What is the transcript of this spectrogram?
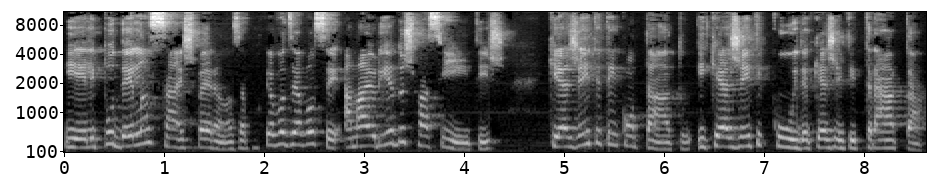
e ele poder lançar esperança. Porque eu vou dizer a você, a maioria dos pacientes que a gente tem contato e que a gente cuida, que a gente trata,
